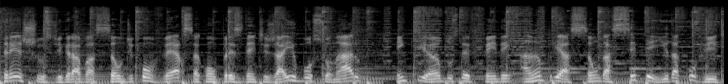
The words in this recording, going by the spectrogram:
trechos de gravação de conversa com o presidente Jair Bolsonaro, em que ambos defendem a ampliação da CPI da Covid.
